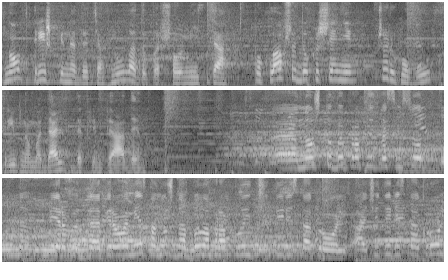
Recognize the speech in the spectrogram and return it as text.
знов трішки не дотягнула до першого місця, поклавши до кишені чергову срібну медаль Дефлімпіади. Э, Но чтобы проплыть 800 на перв- для первого места нужно было проплыть 400 кроль, а 400 кроль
